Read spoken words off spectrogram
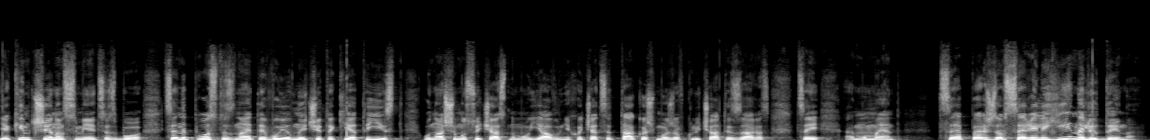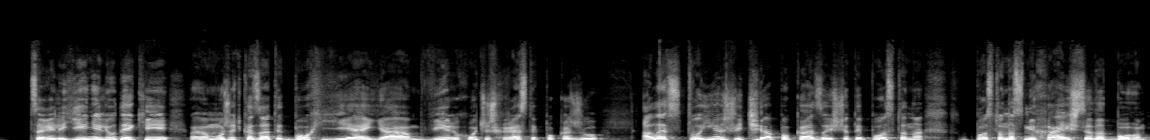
Яким чином сміється з Бога? Це не просто, знаєте, войовничий такий атеїст у нашому сучасному уявленні, хоча це також може включати зараз цей е, момент. Це перш за все релігійна людина. Це релігійні люди, які е, можуть казати, Бог є, я вірю, хочеш, хрестик покажу. Але твоє життя показує, що ти просто на просто насміхаєшся над Богом,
